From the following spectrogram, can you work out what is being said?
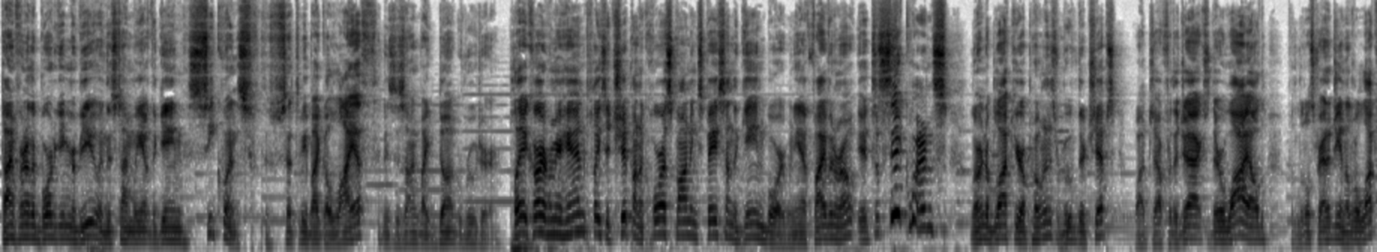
Time for another board game review, and this time we have the game Sequence. This is set to be by Goliath. It is designed by Doug Reuter. Play a card from your hand, place a chip on a corresponding space on the game board. When you have five in a row, it's a sequence! Learn to block your opponents, remove their chips. Watch out for the jacks, they're wild. With a little strategy and a little luck,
